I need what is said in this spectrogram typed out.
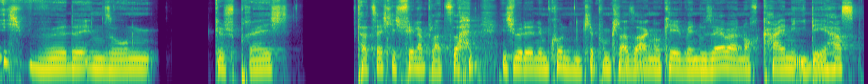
Ich würde in so einem Gespräch tatsächlich fehl am Platz sein. Ich würde dem Kunden klipp und klar sagen, okay, wenn du selber noch keine Idee hast,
